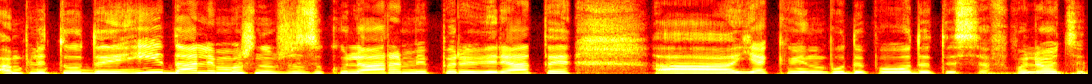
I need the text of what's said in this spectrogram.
амплітуди, і далі можна вже з окулярами перевіряти, як він буде поводитися в польоті.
